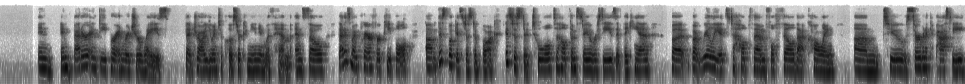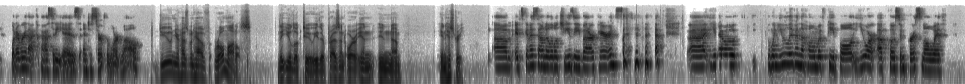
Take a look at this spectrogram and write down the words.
in in better and deeper and richer ways that draw you into closer communion with Him. And so that is my prayer for people. Um, this book is just a book; it's just a tool to help them stay overseas if they can. But but really, it's to help them fulfill that calling um, to serve in a capacity, whatever that capacity is, and to serve the Lord well. Do you and your husband have role models that you look to, either present or in in um, in history? Um, it's going to sound a little cheesy, but our parents, uh, you know, when you live in the home of people, you are up close and personal with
